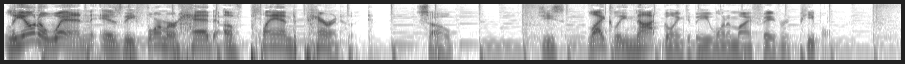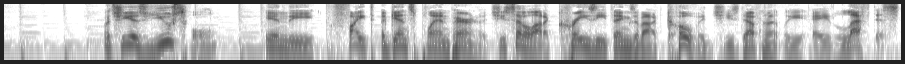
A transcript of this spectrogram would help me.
Leana Wen is the former head of Planned Parenthood. So she's likely not going to be one of my favorite people. But she is useful in the fight against Planned Parenthood. She said a lot of crazy things about COVID. She's definitely a leftist.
